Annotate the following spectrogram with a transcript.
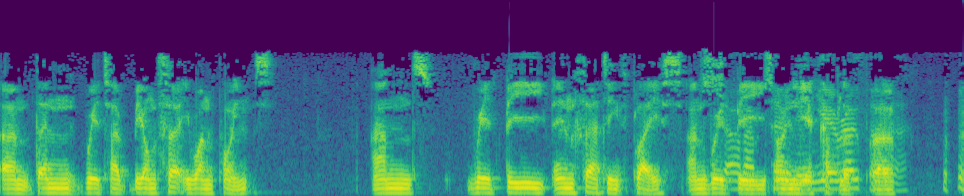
um, then we'd have, be on 31 points and we'd be in 13th place and we'd be only a couple Europa. of, uh,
